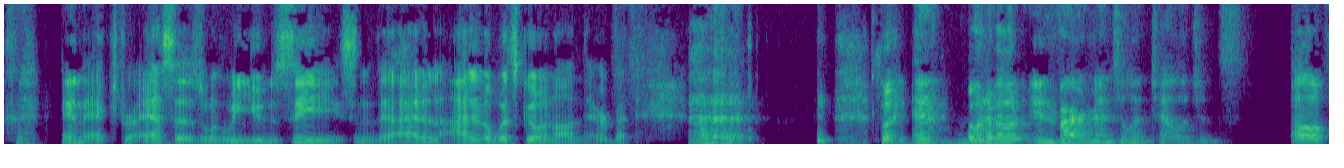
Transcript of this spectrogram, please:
and extra S's when we use Z's. And I don't, I don't know what's going on there, but but and what oh. about environmental intelligence? oh,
